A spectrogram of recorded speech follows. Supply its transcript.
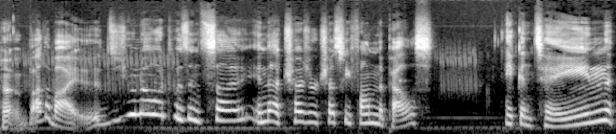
By the by, do you know what was inside in that treasure chest we found in the palace? It contained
